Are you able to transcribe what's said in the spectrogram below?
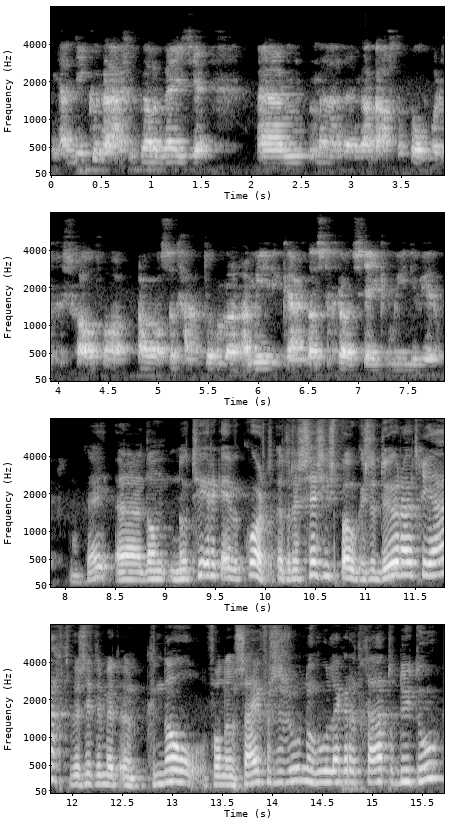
Ja, die kunnen eigenlijk wel een beetje um, naar, de, naar de achtergrond worden geschoven als het gaat om eh, Amerika. Dat is de grootste economie in de wereld. Oké, uh, dan noteer ik even kort. Het recessiespook is de deur uitgejaagd. We zitten met een knal van een cijferseizoen, hoe lekker het gaat tot nu toe.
